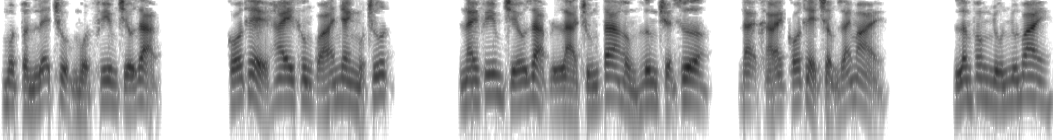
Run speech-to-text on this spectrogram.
một tuần lễ chụp một phim chiếu dạp có thể hay không quá nhanh một chút? Này phim chiếu dạp là chúng ta hồng hưng chuyện xưa, đại khái có thể chậm rãi mải lâm phong nhún nhún bay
